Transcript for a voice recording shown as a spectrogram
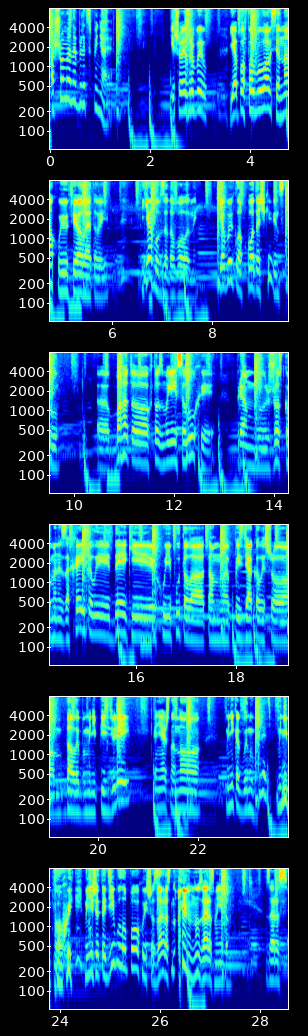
А що мене, блять, спиняє? І що я зробив? Я пофарбувався нахуй у фіолетовий. Я був задоволений. Я виклав фоточки в інсту. Е, багато хто з моєї селухи прям жорстко мене захейтили, деякі хуєпутала там пиздякали, що дали би мені піздюлей, звісно, но мені как би, ну, блядь, мені похуй. Мені ще тоді було похуй, що зараз, ну, ну зараз мені там. Зараз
